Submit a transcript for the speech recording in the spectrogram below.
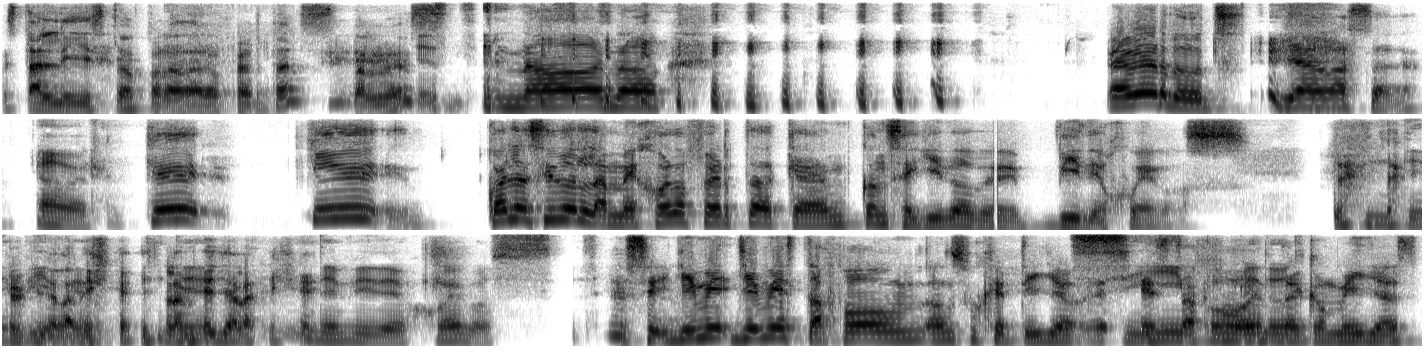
¿Está listo para dar ofertas? Tal vez. este- no, no. A ver, dudes, ya basta. a ver, ¿Qué, qué, ¿Cuál ha sido la mejor oferta que han conseguido de videojuegos? de, Creo que ya la dije. La de- mía ya la dije. de videojuegos. Sí, Jimmy, Jimmy estafó a un, sujetillo. Sí, estafó, entre comillas,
